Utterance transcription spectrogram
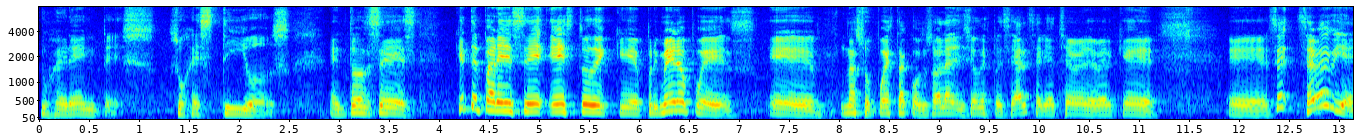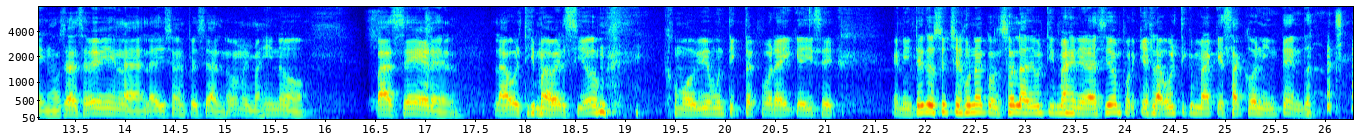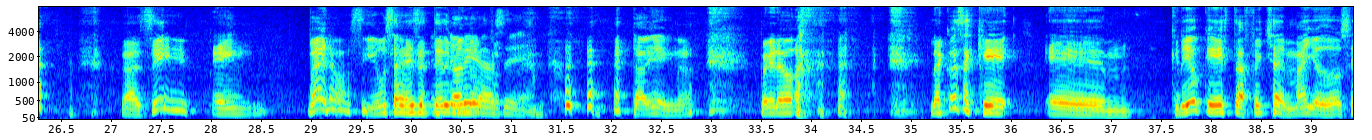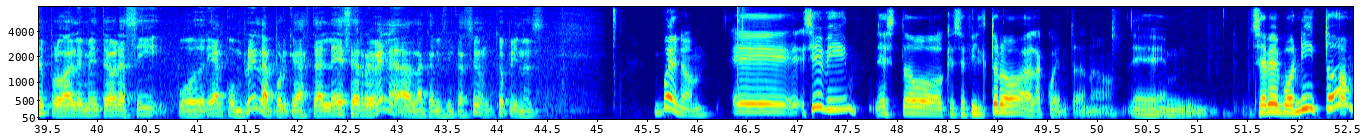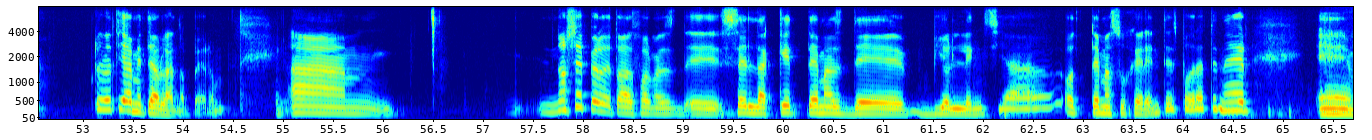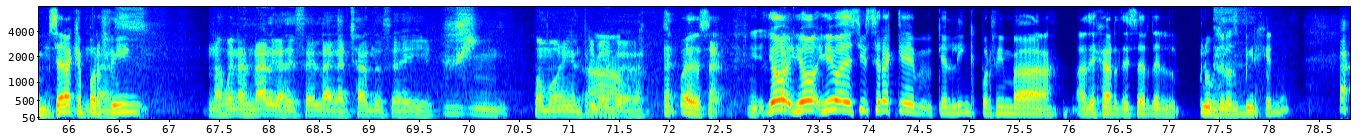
sugerentes, sugestivos. Entonces, ¿Qué te parece esto de que primero, pues, eh, una supuesta consola edición especial? Sería chévere ver que eh, se, ve bien, o sea, se ve bien la, edición especial, ¿no? Me imagino va a ser la última versión, como vi un TikTok por ahí que dice, el Nintendo Switch es una consola de última generación porque es la última que sacó Nintendo. Así, en, bueno, si usa ese término. Pues, está bien, ¿no? Pero la cosa es que eh, creo que esta fecha de mayo 12 probablemente ahora sí podría cumplirla porque hasta el ES revela la calificación. ¿Qué opinas? Bueno, eh, sí vi esto que se filtró a la cuenta, ¿no? Eh, se ve bonito, relativamente hablando, pero no sé, pero de todas formas, eh, Zelda, ¿qué temas de violencia o temas sugerentes podrá tener? Em, ¿Será que por fin... Unas buenas nalgas de Zelda agachándose ahí, mm. como en el primer ah, juego. Sí puede ser. Yo, yo, yo, iba a decir, ¿será que, que Link por fin va a dejar de ser del Club de los Vírgenes?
